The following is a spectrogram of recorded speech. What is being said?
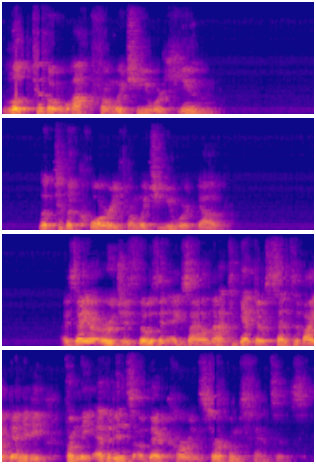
Look to the rock from which you were hewn. Look to the quarry from which you were dug. Isaiah urges those in exile not to get their sense of identity from the evidence of their current circumstances.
